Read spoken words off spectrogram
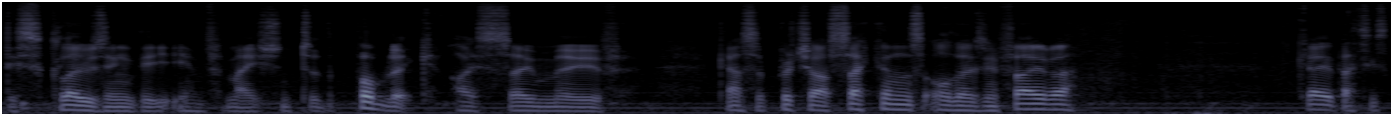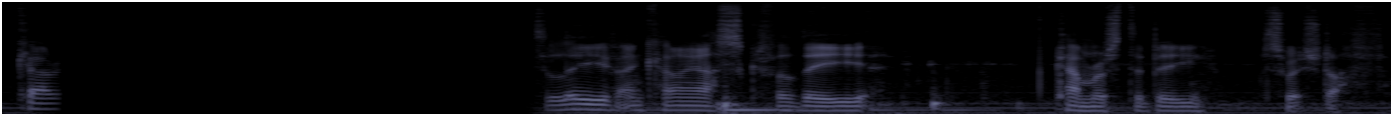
disclosing the information to the public. I so move. Councillor Pritchard seconds. All those in favour? Okay, that is carried. To leave, and can I ask for the cameras to be switched off?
